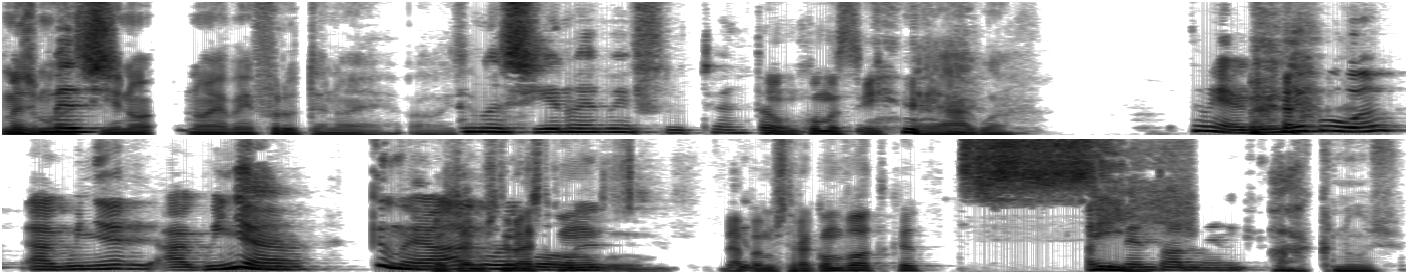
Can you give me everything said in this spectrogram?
mas Mas- melancia Não, não é bem fruta, não é? Oh, A melancia não é bem fruta. Então, como assim? é água. Então é aguinha boa. Aguinha, aguinha. Aquilo não é Mas já água, misturaste bolas. com. Dá para misturar com vodka. Sim, eventualmente. Ah, que nojo.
